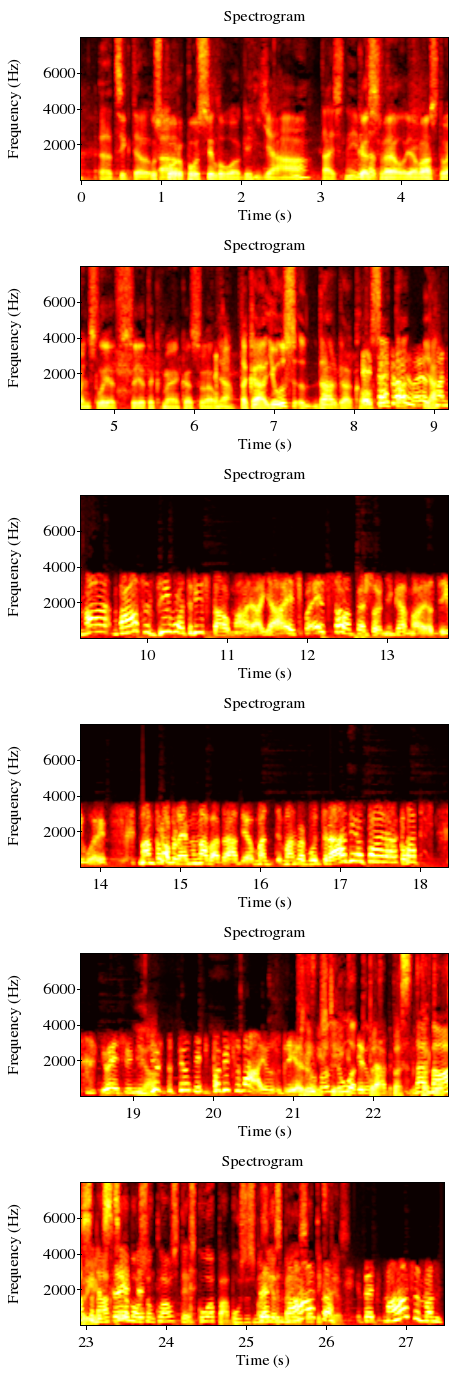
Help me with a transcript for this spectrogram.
uh, cik tev uz uh, kuru pusi logi. Jā, taisnība. Kas vēl? Jau astoņas lietas ietekmē, kas vēl? Jā, tā kā jūs, dārgā klausītāja, jā, man mā, māsa dzīvo trīsstāvu mājā, jā, es, es savā personīgā mājā dzīvoju. Man problēma nav ar radio, man, man varbūt radio pārāk labs, jo es viņu Jā. dzirdu pilnīgi pa visu māju uzgriežu. Un ļoti labi. tas- Nē, māsa nāk ciemos un klausieties kopā. Būs vismaz iespēja satikties. bet māsa man,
